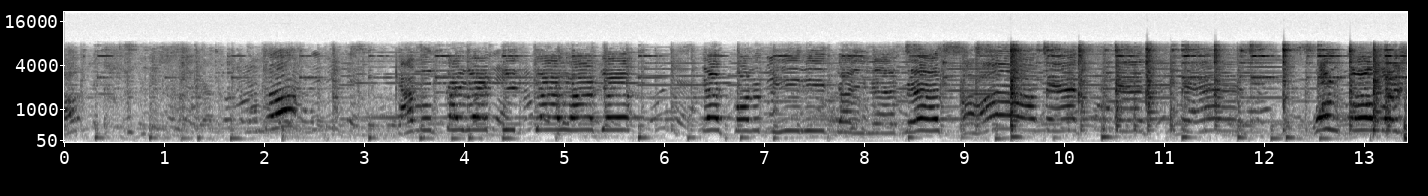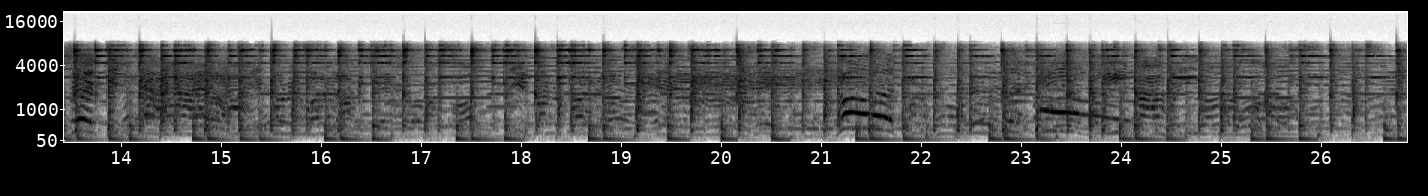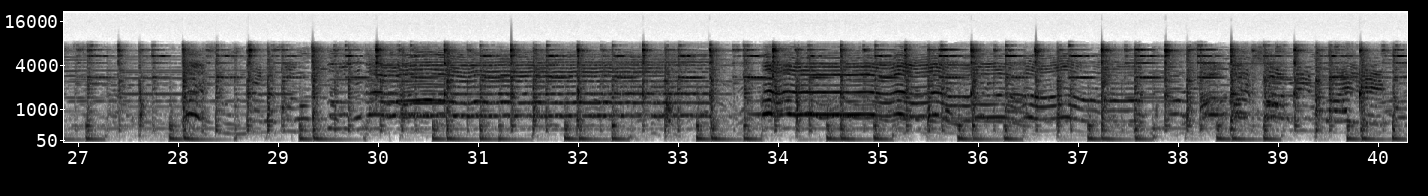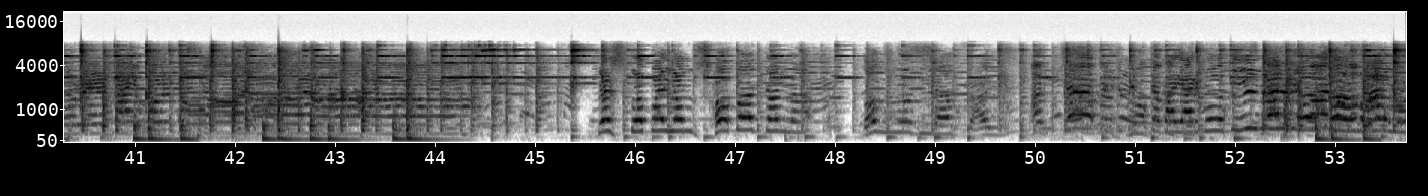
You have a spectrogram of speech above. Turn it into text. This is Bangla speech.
ব্যস্ত পাইলাম সবা কান্না ধন্য দিয়া যাই। আচ্ছা বেটা বেটা মক্কায়ার মদিনার কথা ভালো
